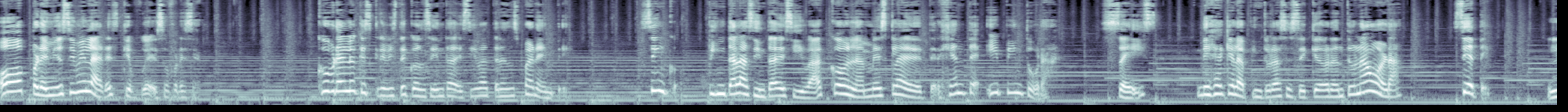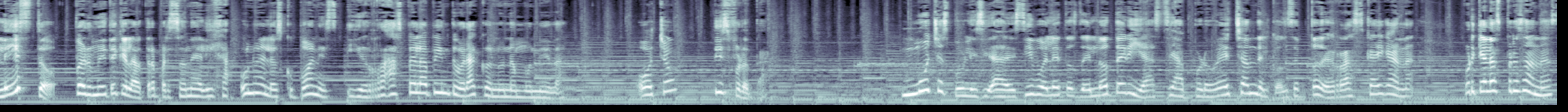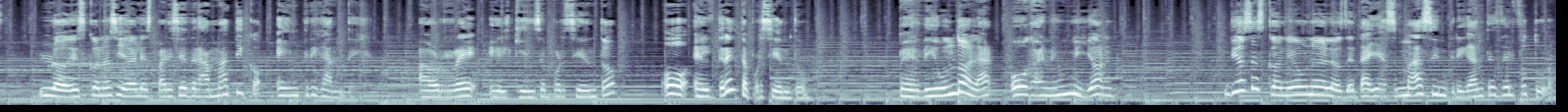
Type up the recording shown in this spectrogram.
o premios similares que puedes ofrecer. Cubre lo que escribiste con cinta adhesiva transparente. 5. Pinta la cinta adhesiva con la mezcla de detergente y pintura. 6. Deja que la pintura se seque durante una hora. 7. ¡Listo! Permite que la otra persona elija uno de los cupones y raspe la pintura con una moneda. 8. Disfruta. Muchas publicidades y boletos de lotería se aprovechan del concepto de rasca y gana porque a las personas lo desconocido les parece dramático e intrigante. Ahorré el 15% o el 30%. Perdí un dólar o gané un millón. Dios escondió uno de los detalles más intrigantes del futuro,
